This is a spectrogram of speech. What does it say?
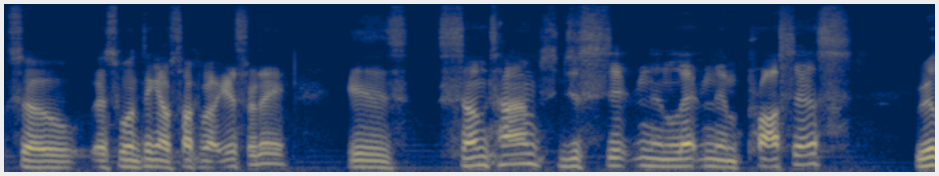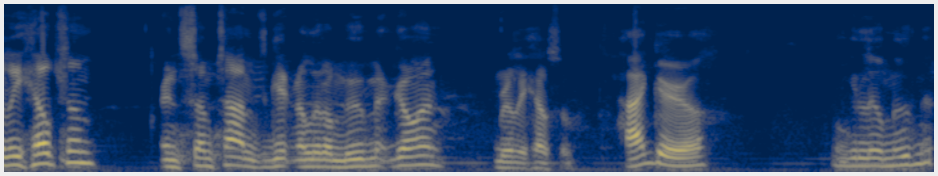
So that's one thing I was talking about yesterday. Is sometimes just sitting and letting them process really helps them and sometimes getting a little movement going really helps them. Hi, girl. Get a little movement.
